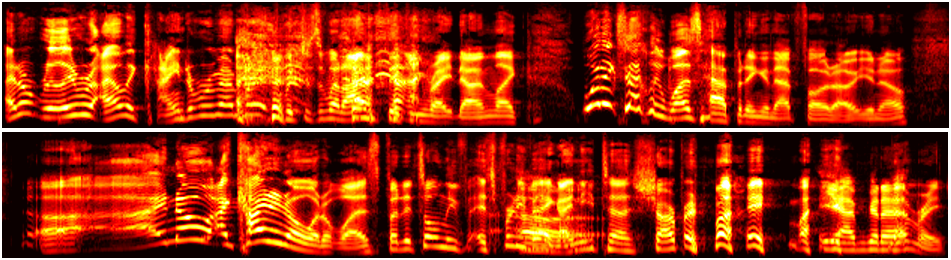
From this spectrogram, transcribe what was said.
I don't really. Re- I only kind of remember it, which is what I'm thinking right now. I'm like, what exactly was happening in that photo? You know, uh, I know, I kind of know what it was, but it's only. It's pretty vague. I need to sharpen my my Yeah, I'm gonna memory.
